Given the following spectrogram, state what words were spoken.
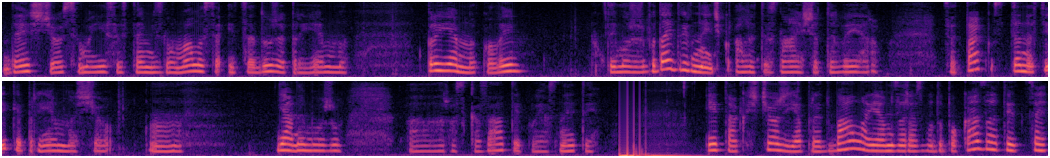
десь щось в моїй системі зламалося, і це дуже приємно. Приємно, коли ти можеш бодай дрібничку, але ти знаєш, що ти виграв. Це так, це настільки приємно, що м, я не можу е, розказати, пояснити. І так, що ж я придбала, я вам зараз буду показувати. Це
